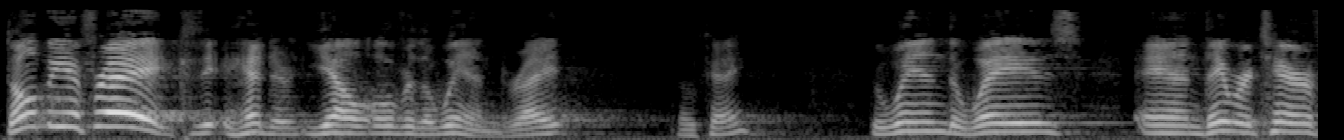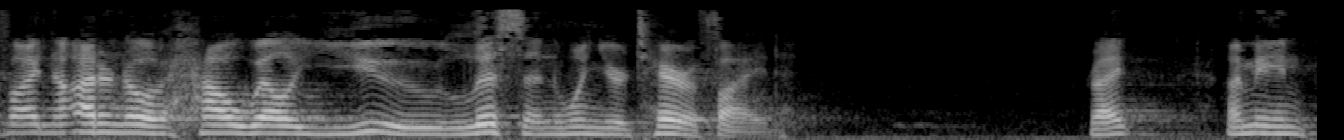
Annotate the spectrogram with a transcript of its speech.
Don't be afraid. Cause he had to yell over the wind, right? Okay. The wind, the waves, and they were terrified. Now I don't know how well you listen when you're terrified. Right? I mean,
